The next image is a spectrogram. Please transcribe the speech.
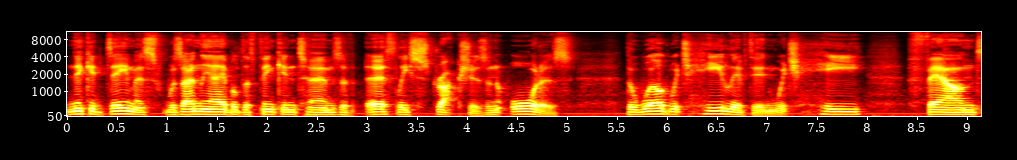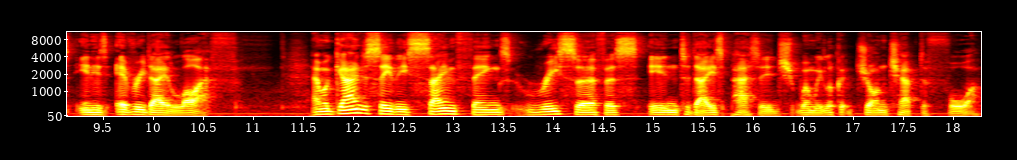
Nicodemus was only able to think in terms of earthly structures and orders, the world which he lived in, which he found in his everyday life. And we're going to see these same things resurface in today's passage when we look at John chapter 4.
